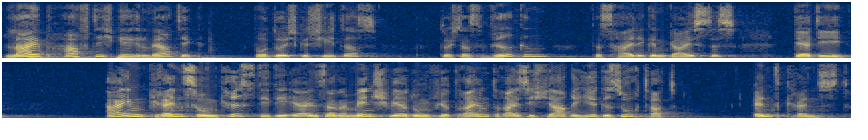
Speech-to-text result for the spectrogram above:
leibhaftig gegenwärtig. Wodurch geschieht das? durch das Wirken des Heiligen Geistes, der die Eingrenzung Christi, die er in seiner Menschwerdung für 33 Jahre hier gesucht hat, entgrenzt.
